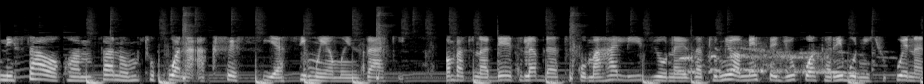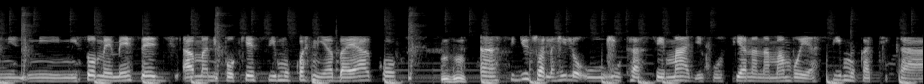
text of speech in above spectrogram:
Ni sawa kwa mfano mtu kuwa na access ya simu ya mwenzake. Kwamba tuna date labda tuko mahali hivi unaweza tumiwa message hukuwa karibu nichukue na ni, ni, nisome message ama nipokee simu kwa niaba yako. Mhm. uh, sijui swala hilo utasemaje kuhusiana na mambo ya simu katika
